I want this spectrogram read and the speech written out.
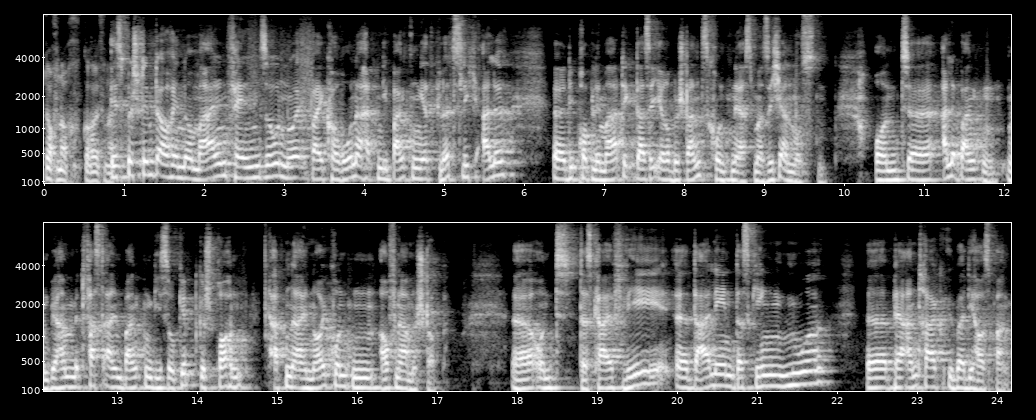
doch noch geholfen hat. Ist bestimmt auch in normalen Fällen so. Nur bei Corona hatten die Banken jetzt plötzlich alle äh, die Problematik, dass sie ihre Bestandskunden erstmal sichern mussten. Und äh, alle Banken, und wir haben mit fast allen Banken, die es so gibt, gesprochen, hatten einen Neukundenaufnahmestopp. Äh, und das KfW-Darlehen, das ging nur äh, per Antrag über die Hausbank.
